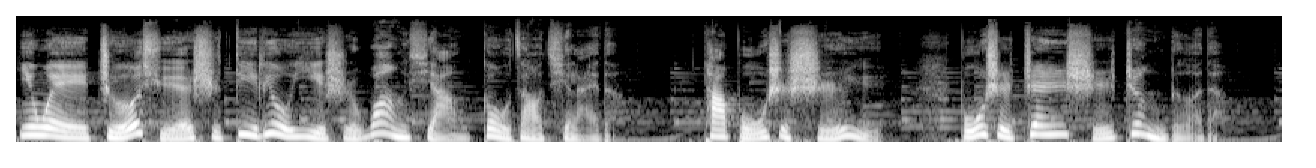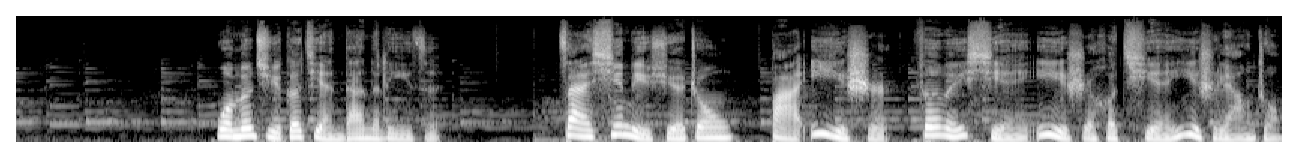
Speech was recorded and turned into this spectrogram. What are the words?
因为哲学是第六意识妄想构造起来的，它不是实语，不是真实正德的。我们举个简单的例子，在心理学中，把意识分为显意识和潜意识两种。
